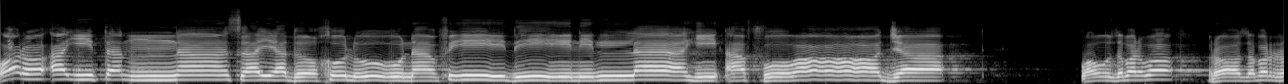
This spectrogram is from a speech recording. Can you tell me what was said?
ورأيت الناس يدخلون في دين الله أفواجا ওয়াও জবর ও র জবর র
